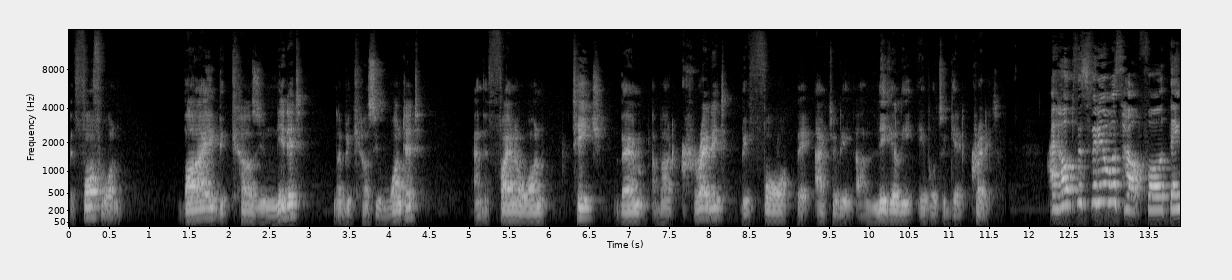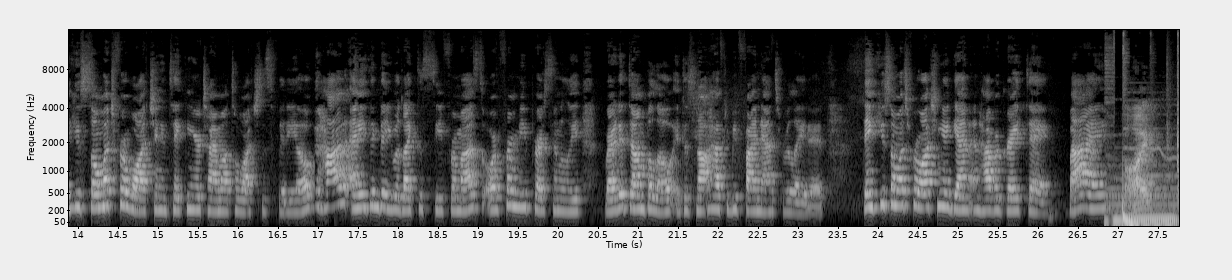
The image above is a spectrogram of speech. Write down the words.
The fourth one, buy because you need it, not because you want it. And the final one, teach them about credit before they actually are legally able to get credit. I hope this video was helpful. Thank you so much for watching and taking your time out to watch this video. If you have anything that you would like to see from us or from me personally, write it down below. It does not have to be finance related. Thank you so much for watching again and have a great day. Bye. Bye.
